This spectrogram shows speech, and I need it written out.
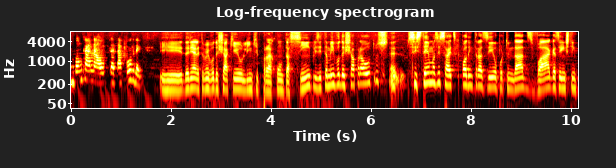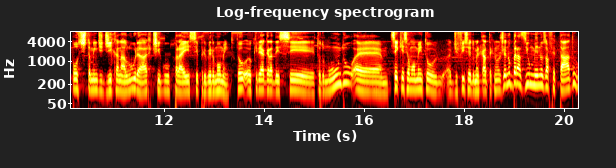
um bom canal para estar por dentro. E, Daniela, também vou deixar aqui o link para conta simples e também vou deixar para outros é, sistemas e sites que podem trazer oportunidades, vagas. E a gente tem post também de dica na Lura, artigo para esse primeiro momento. Então, eu queria agradecer todo mundo. É, sei que esse é um momento difícil do mercado de tecnologia. No Brasil, menos afetado,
